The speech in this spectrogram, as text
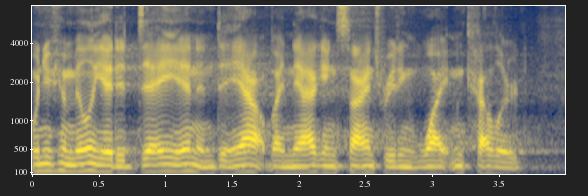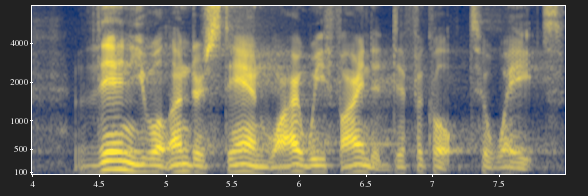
When you're humiliated day in and day out by nagging signs reading white and colored, then you will understand why we find it difficult to wait.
